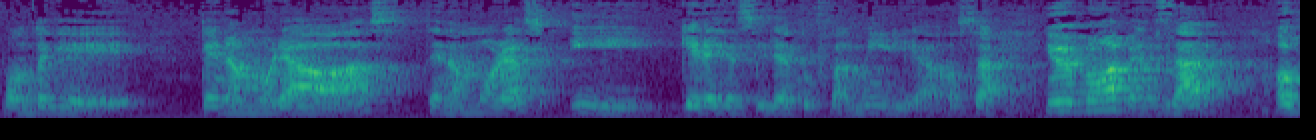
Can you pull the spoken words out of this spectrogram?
ponte que te enamorabas, te enamoras y quieres decirle a tu familia. O sea, yo me pongo a pensar, ok,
